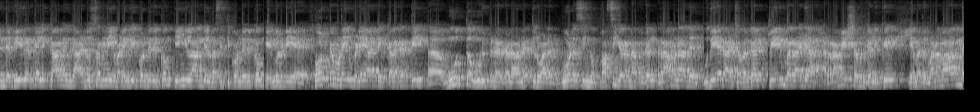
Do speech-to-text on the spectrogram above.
இந்த வீரர்களுக்கான இந்த அனுசரணையை வழங்கிக் கொண்டிருக்கும் இங்கிலாந்தில் வசித்துக் கொண்டிருக்கும் எங்களுடைய கோட்டமுனை விளையாட்டு கழகத்தின் மூத்த உறுப்பினர்களான திருவாளர் புவனசிங்கம் வசீகரன் அவர்கள் ராமநாதன் உதயராஜ் அவர்கள் பேரும்பராஜா ரமேஷ் அவர்களுக்கு எமது மனமார்ந்த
